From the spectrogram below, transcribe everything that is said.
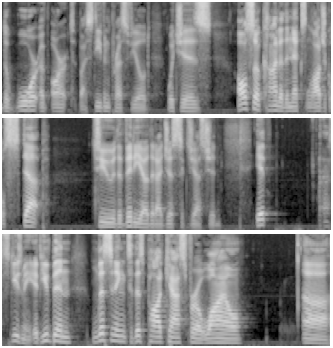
The War of Art by Steven Pressfield, which is also kind of the next logical step to the video that I just suggested. If, excuse me, if you've been listening to this podcast for a while, uh,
